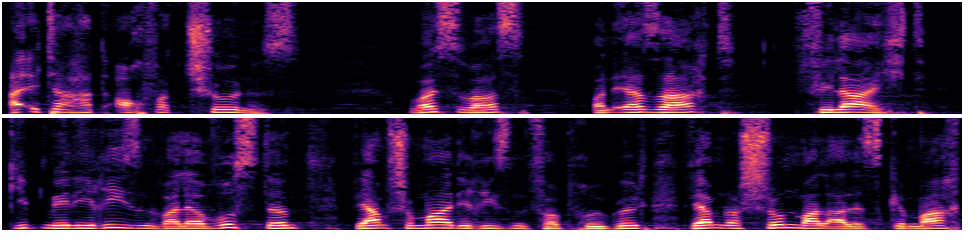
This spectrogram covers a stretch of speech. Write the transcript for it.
Alter hat auch was Schönes. weißt du was? Und er sagt, vielleicht gib mir die Riesen, weil er wusste, wir haben schon mal die Riesen verprügelt, wir haben das schon mal alles gemacht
